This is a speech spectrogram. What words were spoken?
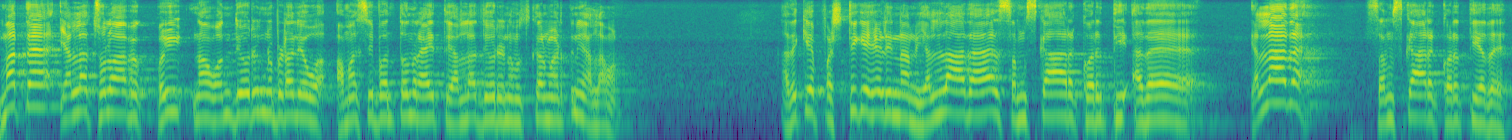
ಮತ್ತು ಎಲ್ಲ ಚಲೋ ಆಗ್ಬೇಕು. ಒಯ್, ನಾವು ಒಂದು ದೇವ್ರಿಗೂ ಬಿಡಲೇವು ಅಮಾಸಿ ಬಂತಂದ್ರೆ ಆಯ್ತು. ಎಲ್ಲ ದೇವ್ರಿಗೆ ನಮಸ್ಕಾರ ಮಾಡ್ತೀನಿ, ಎಲ್ಲ ಅದಕ್ಕೆ ಫಸ್ಟಿಗೆ ಹೇಳಿ ನಾನು, ಎಲ್ಲ ಅದ, ಸಂಸ್ಕಾರ ಕೊರತೆ ಅದ. ಎಲ್ಲ ಅದ, ಸಂಸ್ಕಾರ ಕೊರತೆ ಅದ.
